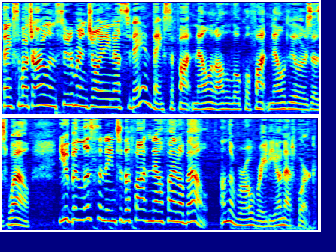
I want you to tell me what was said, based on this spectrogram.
Thanks so much, Arlan Suderman, joining us today, and thanks to Fontanelle and all the local Fontanelle dealers as well. You've been listening to the Fontanelle Final Bell on the Rural Radio Network.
